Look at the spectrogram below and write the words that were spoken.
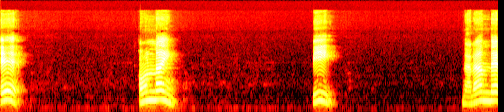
?A オンライン B 並んで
